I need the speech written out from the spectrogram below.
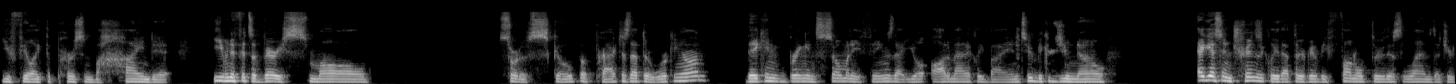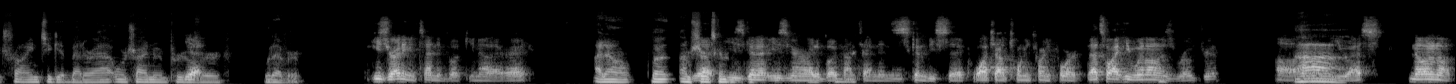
you feel like the person behind it, even if it's a very small sort of scope of practice that they're working on, they can bring in so many things that you'll automatically buy into because you know, I guess intrinsically that they're going to be funneled through this lens that you're trying to get better at or trying to improve Yeah. or whatever. He's writing a tendon book. You know that, right? I don't, but I'm sure it's going to he's gonna he's gonna write a book on tendons. It's gonna be sick. Watch out, 2024. That's why he went on his road trip uh, Ah. the U.S. No, no, no,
